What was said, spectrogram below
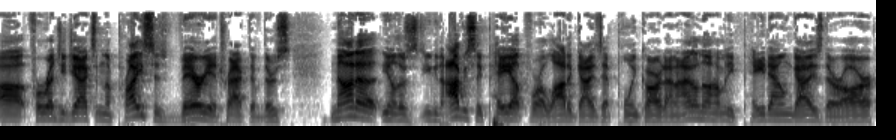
uh, for Reggie Jackson. The price is very attractive. There's not a you know there's you can obviously pay up for a lot of guys at point guard and I don't know how many pay down guys there are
